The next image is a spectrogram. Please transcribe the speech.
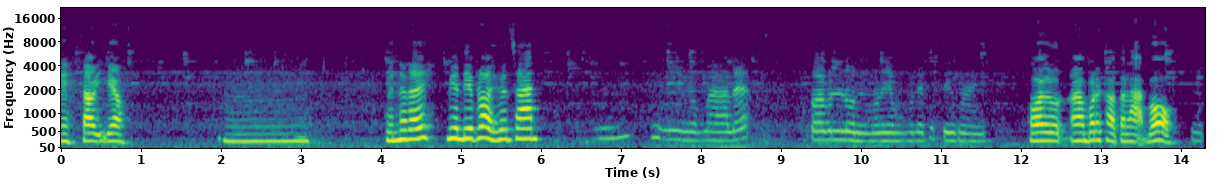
นี่เศร้าอีกแล้วอืมเป็นอะไรเมียนเรียบร้อยเฮือนซานอืมนี่ออกมาแล้วพอมันหล่นมาเลยยังไม่ได้ไปซื้อใหม่พออ่าบ่ได้เข้าตลาดบ่อืม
